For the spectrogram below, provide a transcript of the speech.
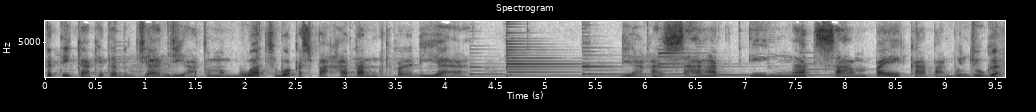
ketika kita berjanji atau membuat sebuah kesepakatan kepada dia dia akan sangat ingat sampai kapan pun juga.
